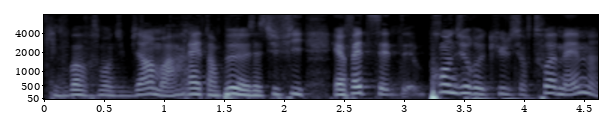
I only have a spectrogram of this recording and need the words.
qui ne font pas forcément du bien. Bon, arrête un peu, ça suffit. Et en fait, c'est prendre du recul sur toi-même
